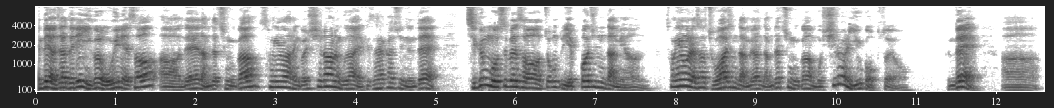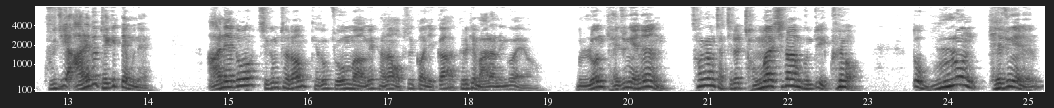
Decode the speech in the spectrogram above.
근데 여자들이 이걸 오인해서 어, 내 남자친구가 성형하는 걸 싫어하는구나 이렇게 생각할 수 있는데 지금 모습에서 조금 더 예뻐진다면 성형을 해서 좋아진다면 남자친구가 뭐 싫어할 이유가 없어요. 근데 어, 굳이 안 해도 되기 때문에 안 해도 지금처럼 계속 좋은 마음이 변함없을 거니까 그렇게 말하는 거예요. 물론 개 중에는 성형 자체를 정말 싫어하는 분도 있고요. 또 물론 개 중에는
